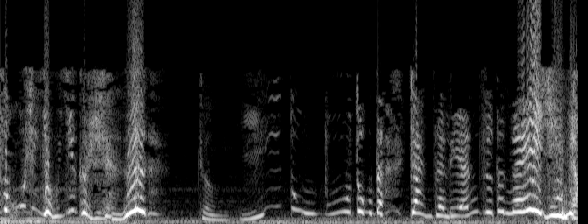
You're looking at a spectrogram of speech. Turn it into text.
似乎是有一个人正一动不动的站在帘子的那一面。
